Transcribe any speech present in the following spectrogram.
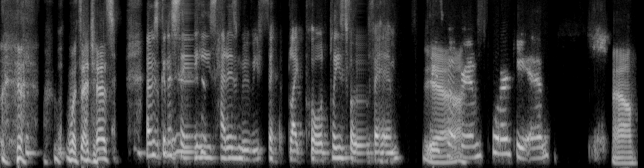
What's that, Jess? I was gonna say he's had his movie fi- like pulled. Please vote for him. Please vote Yeah. for him. Poor Keaton. Well,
